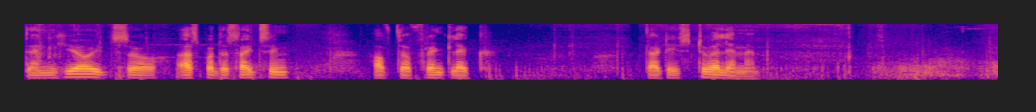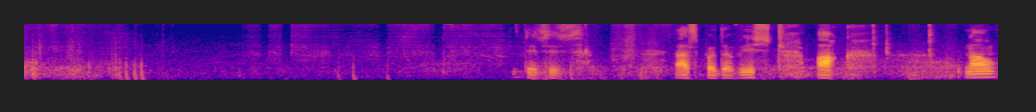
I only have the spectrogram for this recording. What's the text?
Then here it's uh, as per the side seam of the front leg that is 12 mm. This is as per the waist arc. Now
